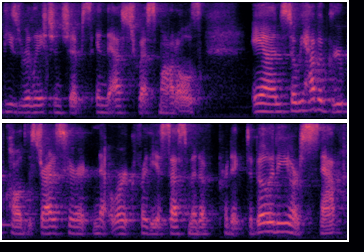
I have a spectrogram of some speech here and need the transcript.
these relationships in the S2S models. And so we have a group called the Stratospheric Network for the Assessment of Predictability, or SNAP.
